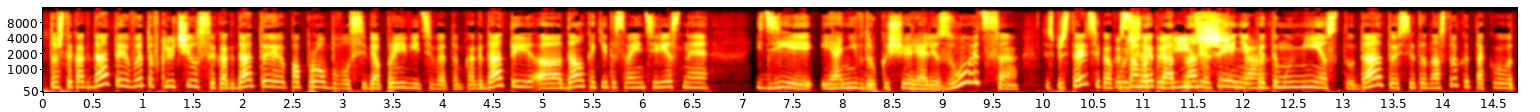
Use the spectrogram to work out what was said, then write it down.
Потому что когда ты в это включился, когда ты попробовал себя проявить в этом, когда ты э, дал какие-то свои интересные идеи, и они вдруг еще реализуются, то есть представляете, какое человек отношение да. к этому месту, да, то есть это настолько такой вот,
